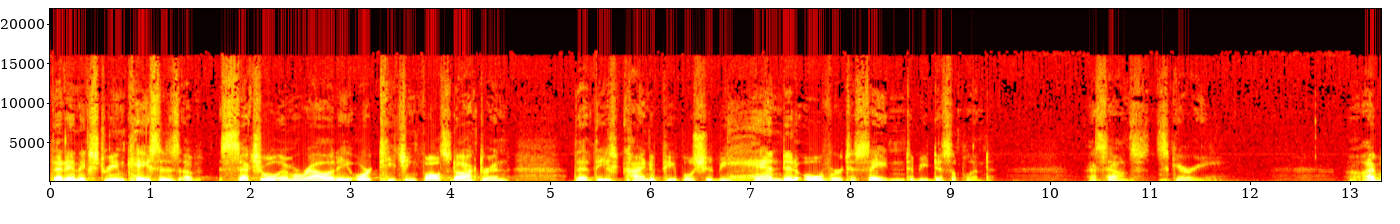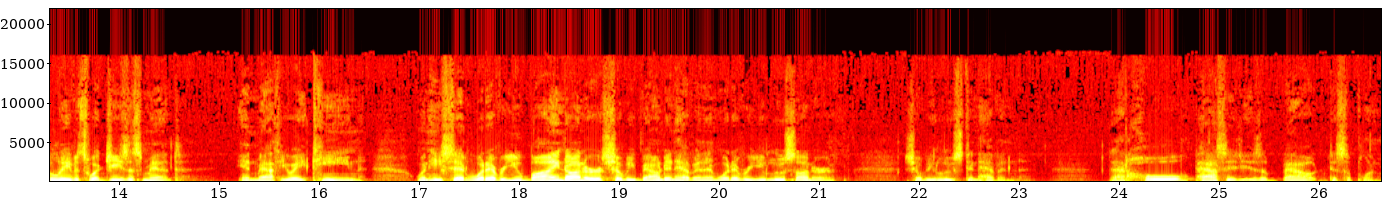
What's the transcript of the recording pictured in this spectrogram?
that in extreme cases of sexual immorality or teaching false doctrine, that these kind of people should be handed over to Satan to be disciplined. That sounds scary. I believe it's what Jesus meant in Matthew 18 when he said, Whatever you bind on earth shall be bound in heaven, and whatever you loose on earth shall be loosed in heaven. That whole passage is about discipline.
